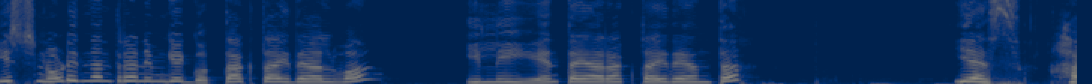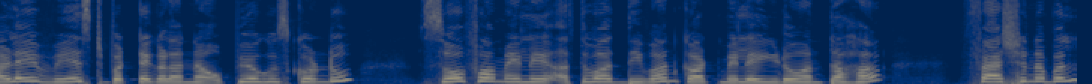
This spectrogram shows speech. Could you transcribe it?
ಇಷ್ಟು ನೋಡಿದ ನಂತರ ನಿಮಗೆ ಗೊತ್ತಾಗ್ತಾ ಇದೆ ಅಲ್ವಾ? ಇಲ್ಲಿ ಏನು ತಯಾರಾಗ್ತಾ ಇದೆ ಅಂತ? ಎಸ್ ಹಳೆ ವೇಸ್ಟ್ ಬಟ್ಟೆಗಳನ್ನು ಉಪಯೋಗಿಸ್ಕೊಂಡು ಸೋಫಾ ಮೇಲೆ ಅಥವಾ ದಿವಾನ್ ಕಾಟ್ ಮೇಲೆ ಇಡುವಂತಹ ಫ್ಯಾಷನಬಲ್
